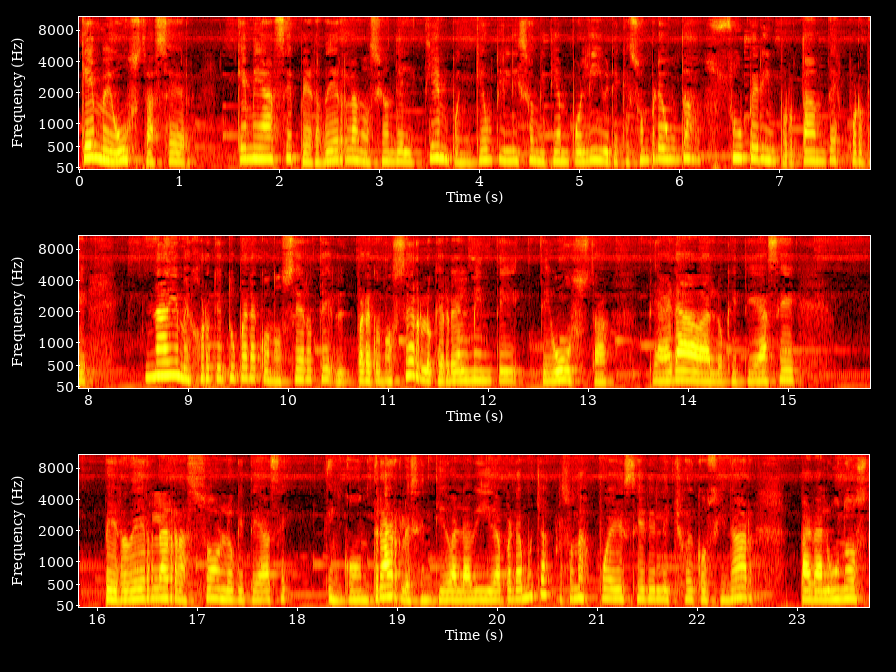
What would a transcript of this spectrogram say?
¿Qué me gusta hacer? ¿Qué me hace perder la noción del tiempo? ¿En qué utilizo mi tiempo libre? Que son preguntas súper importantes porque nadie mejor que tú para conocerte, para conocer lo que realmente te gusta, te agrada, lo que te hace perder la razón, lo que te hace encontrarle sentido a la vida. Para muchas personas puede ser el hecho de cocinar, para algunos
